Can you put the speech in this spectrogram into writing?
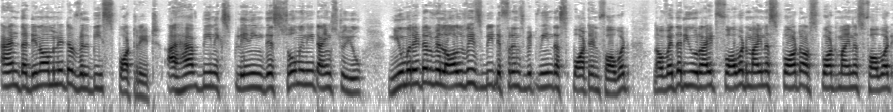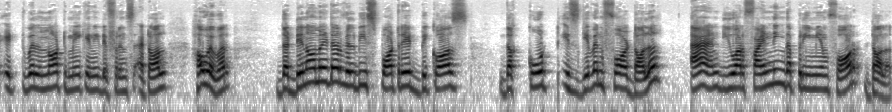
and the denominator will be spot rate. I have been explaining this so many times to you. Numerator will always be difference between the spot and forward. Now whether you write forward minus spot or spot minus forward it will not make any difference at all. However, the denominator will be spot rate because the quote is given for dollar and you are finding the premium for dollar.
